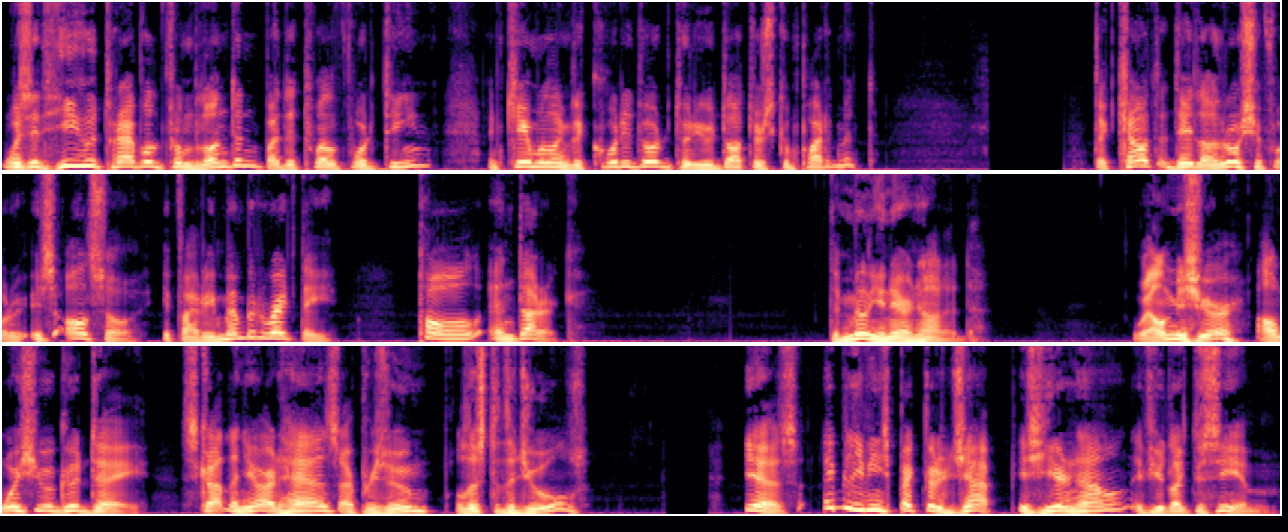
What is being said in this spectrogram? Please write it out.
Was it he who travelled from London by the 1214 and came along the corridor to your daughter's compartment? The Count de la Rochefort is also, if I remember rightly, tall and dark. The millionaire nodded. Well, monsieur, I'll wish you a good day. Scotland Yard has, I presume, a list of the jewels? Yes, I believe Inspector Japp is here now, if you'd like to see him.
